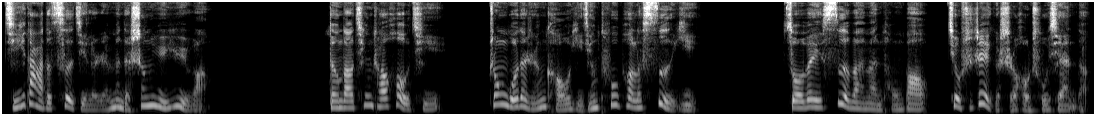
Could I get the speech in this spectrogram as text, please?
极大的刺激了人们的生育欲望。等到清朝后期，中国的人口已经突破了四亿，所谓四万万同胞就是这个时候出现的。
